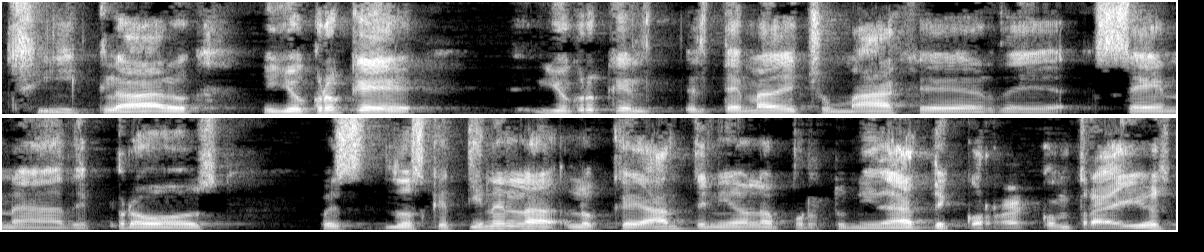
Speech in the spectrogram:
Sí, claro. Y yo creo que yo creo que el, tema de Schumacher, de Senna, de Prost, pues los que tienen la, lo que han tenido la oportunidad de correr contra ellos,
